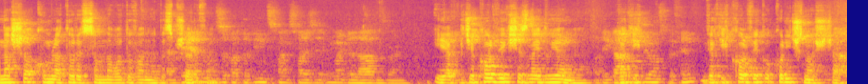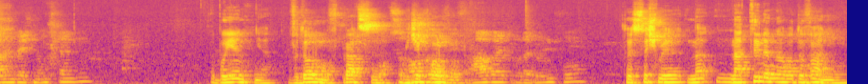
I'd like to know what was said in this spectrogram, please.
nasze akumulatory są naładowane bez przerwy. I jak gdziekolwiek się znajdujemy, w, jakich, w jakichkolwiek okolicznościach, obojętnie, w domu, w pracy, gdziekolwiek, to jesteśmy na, na tyle naładowani,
